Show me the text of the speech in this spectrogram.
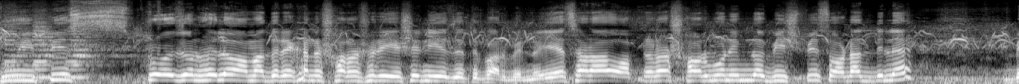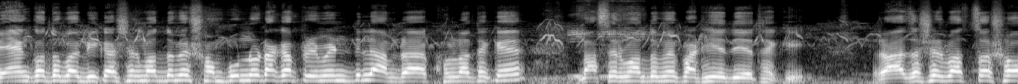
দুই পিস প্রয়োজন হলেও আমাদের এখানে সরাসরি এসে নিয়ে যেতে পারবেন। এছাড়াও আপনারা সর্বনিম্ন বিশ পিস অর্ডার দিলে ব্যাংক অথবা বিকাশের মাধ্যমে সম্পূর্ণ টাকা পেমেন্ট দিলে আমরা খুলনা থেকে বাসের মাধ্যমে পাঠিয়ে দিয়ে থাকি। রাজহাঁসের বাচ্চা সহ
